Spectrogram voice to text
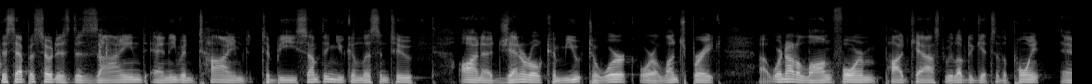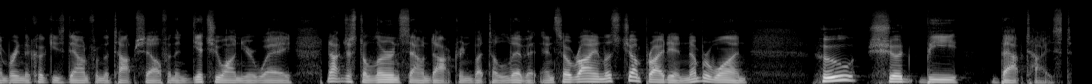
this episode is designed and even timed to be something you can listen to on a general commute to work or a lunch break. Uh, we're not a long form podcast. We love to get to the point and bring the cookies down from the top shelf and then get you on your way, not just to learn sound doctrine, but to live it. And so, Ryan, let's jump right in. Number one, who should be baptized?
